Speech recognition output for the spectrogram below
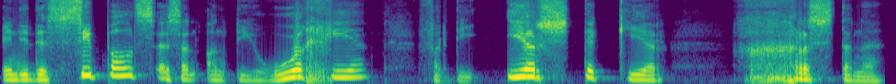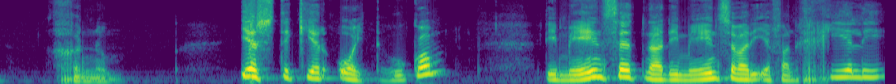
En die disippels is in Antiochië vir die eerste keer Christene genoem eerste keer ooit. Hoekom? Die mense na die mense wat die evangelie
